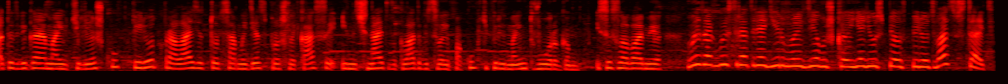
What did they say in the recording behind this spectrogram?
Отодвигая мою тележку, вперед пролазит тот самый дед с прошлой кассы и начинает выкладывать свои покупки перед моим творогом. И со словами «Вы так быстро отреагировали, девушка, я не успела вперед вас встать!»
